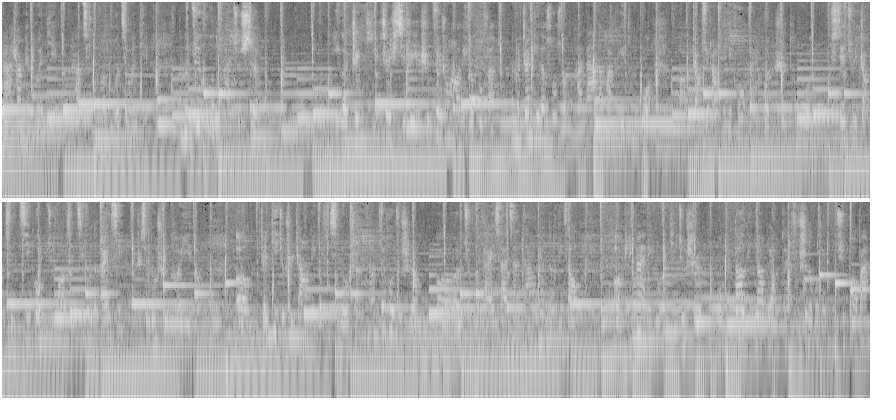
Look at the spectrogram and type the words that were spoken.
答上面的问题，还有其中的逻辑问题。那么最后的话就是一个真题，这其实也是最重要的一个部分。那么真题的搜索的话，大家的话可以通过呃找学长学姐购买，或者是通过直接。去找一些机构去报一些机构的班型，这些都是可以的。嗯，整体就是这样的一个复习流程。那最后就是呃，去回答一下大家问的比较呃频繁的一个问题，就是我们到底要不要在复试的过程中去报班？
